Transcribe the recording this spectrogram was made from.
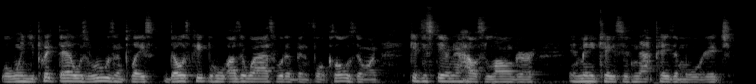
Well, when you put those rules in place, those people who otherwise would have been foreclosed on get to stay in their house longer. In many cases, not pay the mortgage,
